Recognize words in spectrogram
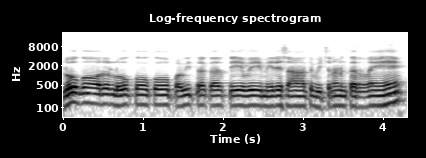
लोगों और लोगों को पवित्र करते हुए मेरे साथ विचरण कर रहे हैं।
